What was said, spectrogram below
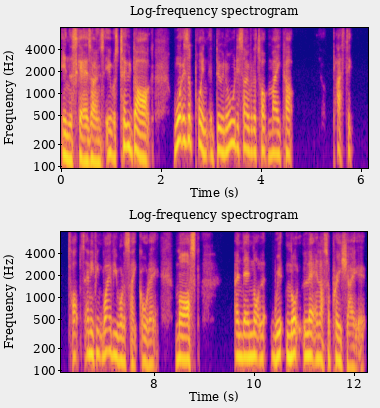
in the scare zones. It was too dark. What is the point of doing all this over the top makeup, plastic tops, anything, whatever you want to say, call it mask, and then not not letting us appreciate it?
